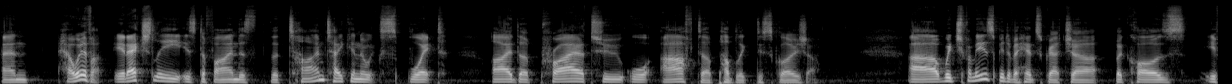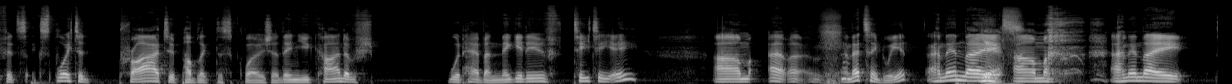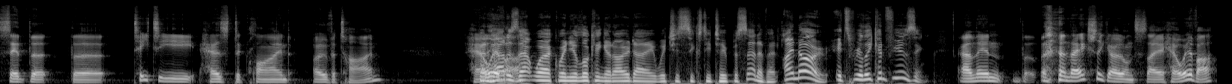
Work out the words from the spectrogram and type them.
And however, it actually is defined as the time taken to exploit either prior to or after public disclosure. Uh, which for me is a bit of a head scratcher because if it's exploited prior to public disclosure, then you kind of would have a negative TTE. Um, uh, uh, and that seemed weird. And then they, yes. um, and then they said that the TTE has declined over time. However, but how does that work when you're looking at ODAY, which is 62% of it? I know it's really confusing. And then, the, and they actually go on to say, however,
